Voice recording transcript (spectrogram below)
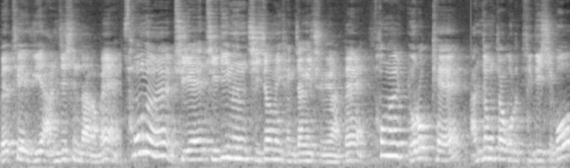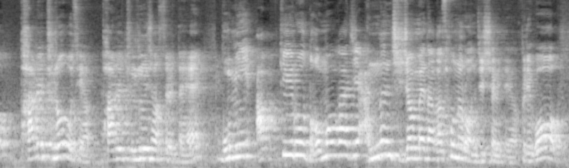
매트에 위에 앉으신 다음에 손을 뒤에 디디는 지점이 굉장히 중요한데 손을 이렇게 안정적으로 디디시고 발을 들어보세요 발을 들으셨을 때 몸이 앞뒤로 넘어가지 않는 지점에다가 손을 얹으셔야 돼요 그리고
